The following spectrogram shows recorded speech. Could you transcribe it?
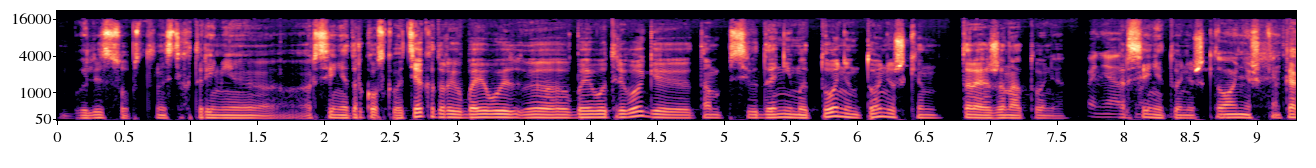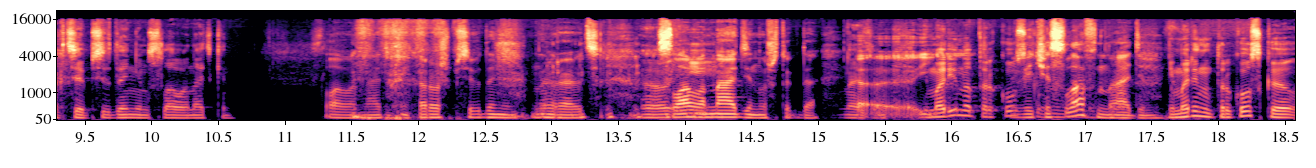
были, собственно, стихотворения Арсения Тарковского. Те, которые в боевой, э, в боевой тревоге, там псевдонимы Тонин, Тонюшкин, вторая жена Тоня, Понятно. Арсений Тонюшкин. Тонюшкин. Как тебе псевдоним Слава Надькин? Слава Надькин. Хороший псевдоним. Мне нравится. Э, Слава и- Надин уж тогда. Надин. Э, И Марина Тарковская. Вячеслав Надин. И Марина Тарковская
